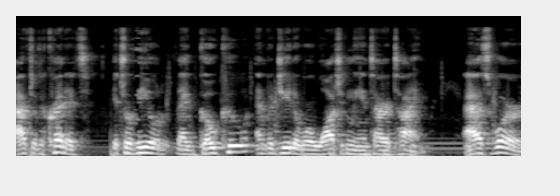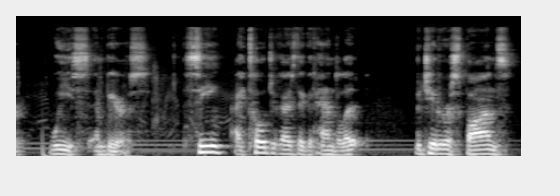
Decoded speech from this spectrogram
After the credits, it's revealed that Goku and Vegeta were watching the entire time, as were Whis and Beerus. See, I told you guys they could handle it. Vegeta responds,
